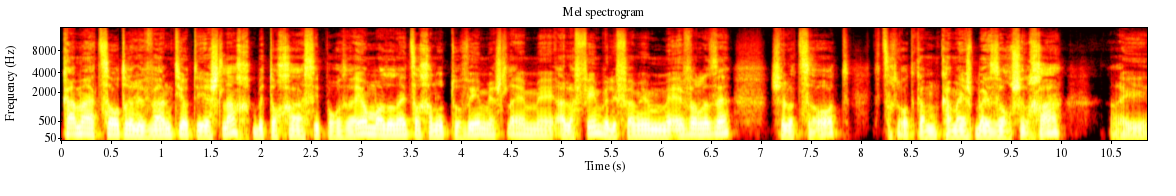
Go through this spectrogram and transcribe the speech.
כמה הצעות רלוונטיות יש לך בתוך הסיפור הזה. היום מועדוני צרכנות טובים, יש להם אה, אלפים ולפעמים מעבר לזה של הצעות. אתה צריך לראות גם כמה יש באזור שלך, הרי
